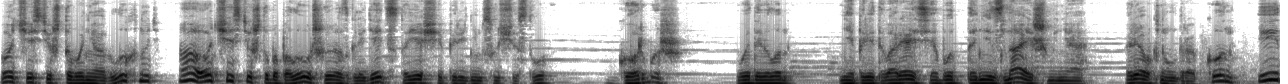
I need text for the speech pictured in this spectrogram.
отчасти, чтобы не оглохнуть, а отчасти, чтобы получше разглядеть стоящее перед ним существо. «Горбаш?» – выдавил он. «Не притворяйся, будто не знаешь меня!» – рявкнул дракон, и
